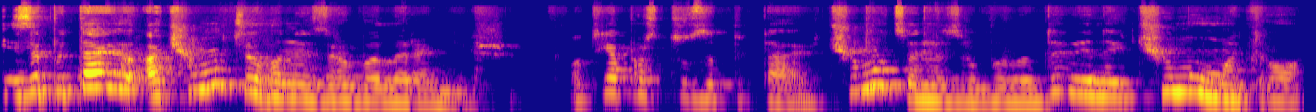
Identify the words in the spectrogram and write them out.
І запитаю, а чому цього не зробили раніше? От я просто запитаю, чому це не зробили до війни? Чому метро?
